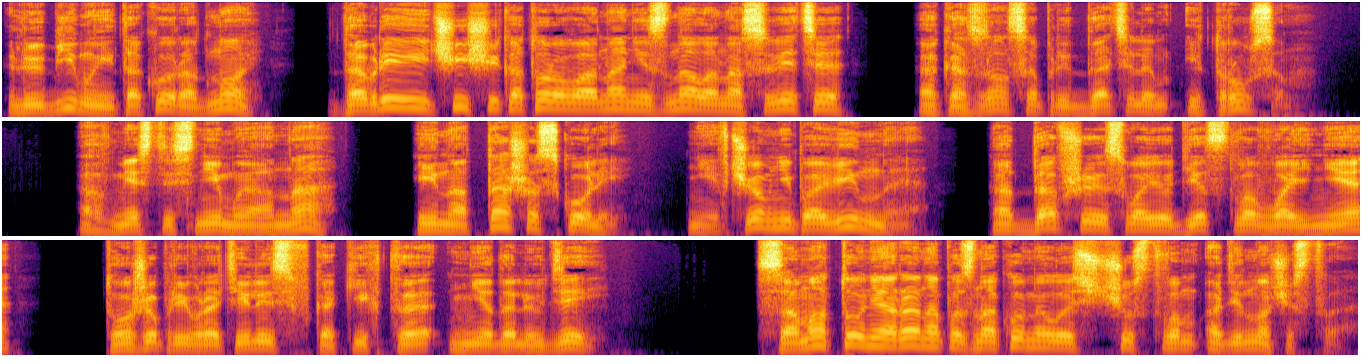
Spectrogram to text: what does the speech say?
любимый и такой родной, добрее и чище которого она не знала на свете, оказался предателем и трусом. А вместе с ним и она, и Наташа с Колей, ни в чем не повинные, отдавшие свое детство в войне, тоже превратились в каких-то недолюдей. Сама Тоня рано познакомилась с чувством одиночества.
